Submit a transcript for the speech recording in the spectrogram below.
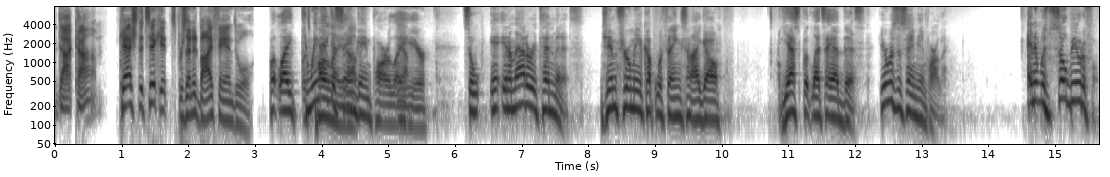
Serta.com. Cash the ticket. It's presented by FanDuel. But like, can Let's we make a parlay it same game parlay Yeah. here? So in, in a matter of 10 minutes, Jim threw me a couple of things and I go, yes, but let's add this. Here was the same game parlay. And it was so beautiful.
